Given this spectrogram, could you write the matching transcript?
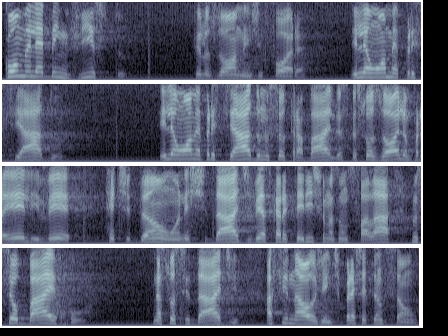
Como ele é bem visto pelos homens de fora? Ele é um homem apreciado. Ele é um homem apreciado no seu trabalho. As pessoas olham para ele e vê retidão, honestidade, vê as características que nós vamos falar no seu bairro, na sua cidade. Afinal, gente, preste atenção.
